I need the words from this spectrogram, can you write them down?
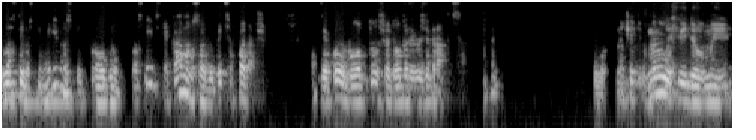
властивості нерівності, про одну властивість, яка нам знадобиться в подальшому з якою було б дуже добре розібратися. От, Значить, в минулих відео ми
